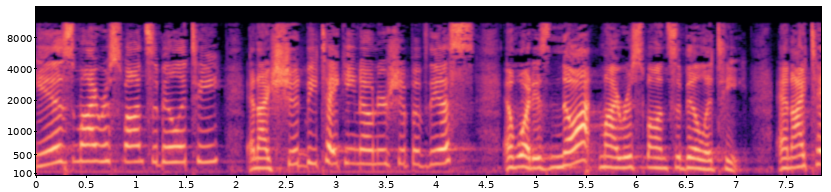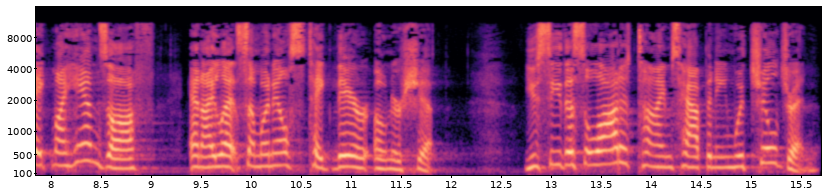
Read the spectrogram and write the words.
is my responsibility and I should be taking ownership of this and what is not my responsibility. And I take my hands off and I let someone else take their ownership. You see this a lot of times happening with children.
